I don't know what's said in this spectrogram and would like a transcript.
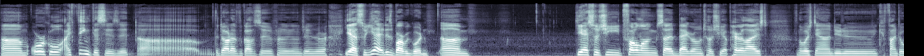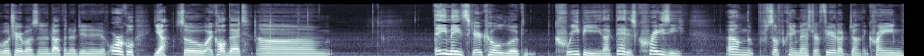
Um, Oracle, I think this is it. Um, the daughter of Gotham. Yeah, so yeah, it is Barbara Gordon. Um, yeah, so she fought alongside Batgirl until she got paralyzed from the waist down due to confined to a wheelchair, but was adopted the identity of Oracle. Yeah, so I called that. Um, they made Scarecrow look creepy. Like that is crazy. Um, the self-proclaimed master of fear, Dr. Jonathan Crane.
